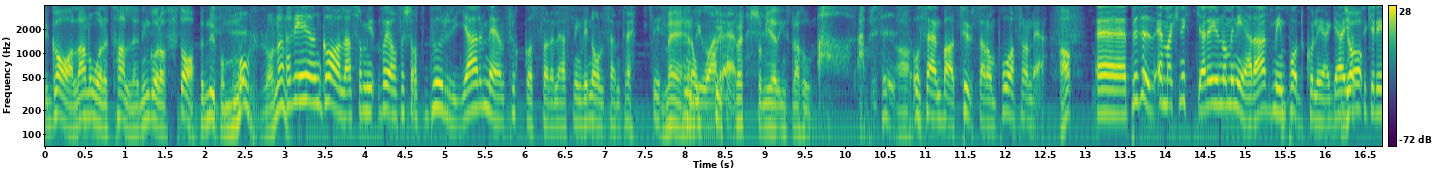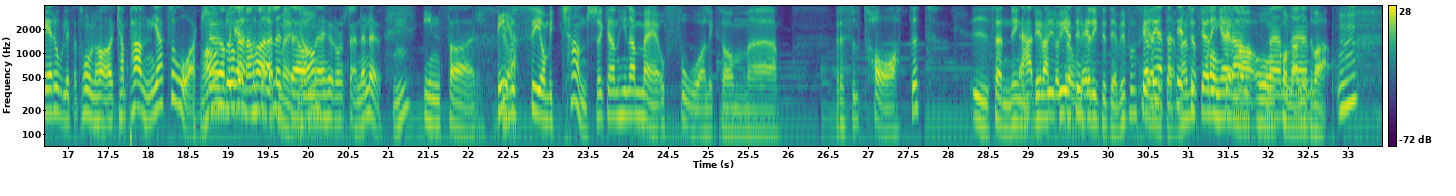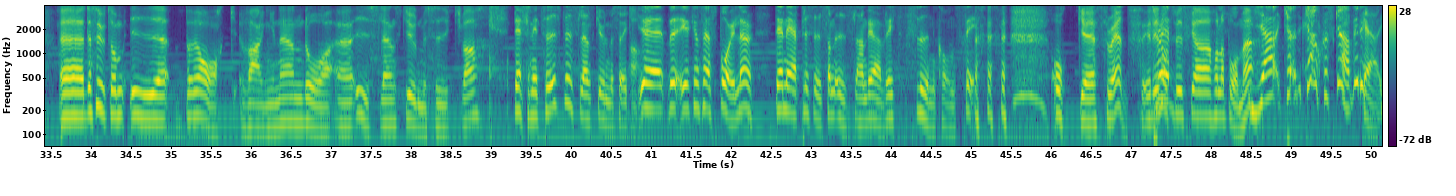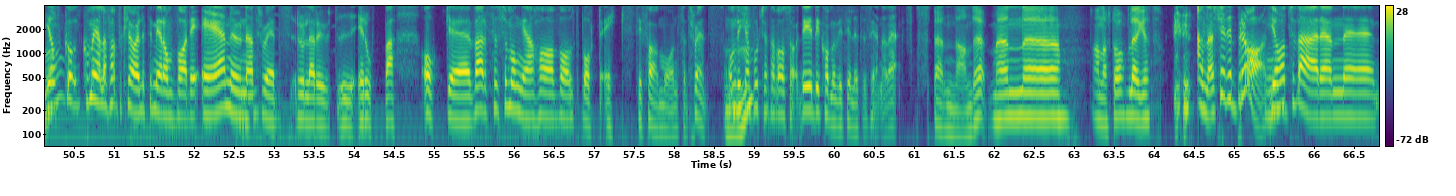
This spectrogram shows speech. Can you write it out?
Galan Årets hallänning går av stapeln nu på morgonen. Ja, det är en gala som vad jag har förstått börjar med en frukostföreläsning vid 05.30 Med Henrik. Schyffert som ger inspiration. Ja precis, och sen bara tutar de på från det. Ja. Eh, precis, Emma Knyckare är ju nominerad, min poddkollega. Ja. Jag tycker det är roligt att hon har kampanjat så hårt. Ja, så jag vill gärna det höra lite om Ja. Mm. hur hon känner nu inför Vi får det. se om vi kanske kan hinna med och få liksom eh, resultatet i sändning. Det ju vi varit vet otroligt. inte riktigt det. Vi får se lite. det men vi ska ringa Emma och men, kolla eh, lite bara. mm. Eh, dessutom i bakvagnen då eh, isländsk julmusik va? Definitivt isländsk julmusik. Eh, jag kan säga spoiler, den är precis som Island i övrigt, svinkonstig. Och eh, threads, är det Threads. något vi ska hålla på med? Ja, ka- kanske ska vi det. Jag ska, kommer i alla fall förklara lite mer om vad det är nu Mm. när Threads rullar ut i Europa och eh, varför så många har valt bort X till förmån för Threads. Om Mm. det kan fortsätta vara så, det, det kommer vi till lite senare. Spännande, men eh, annars då? Läget? Annars är det bra. Mm. Jag har tyvärr en eh,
